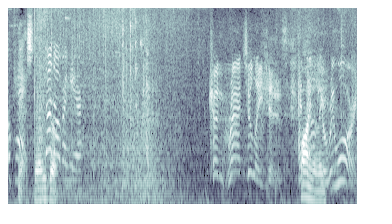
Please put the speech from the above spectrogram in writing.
Okay. Yes, there we go. over here. Congratulations. And Finally. Now your reward.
